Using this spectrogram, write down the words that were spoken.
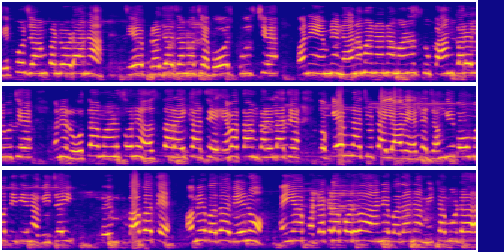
જેતપુર જામકંડોળાના જે પ્રજાજનો છે, બહુ જ ખુશ છે અને એમને નાનામાં નાના માણસનું કામ કરેલું છે અને રોતા માણસોને હસતા રાખ્યા છે, એવા કામ કરેલા છે. તો કેમ ના ચૂંટાઈ આવે? એટલે જંગી બહુમતીથી એના વિજય બાબતે અમે બધા બહેનો અહીંયા ફટાકડા પડવા અને બધાના મીઠા મોઢા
